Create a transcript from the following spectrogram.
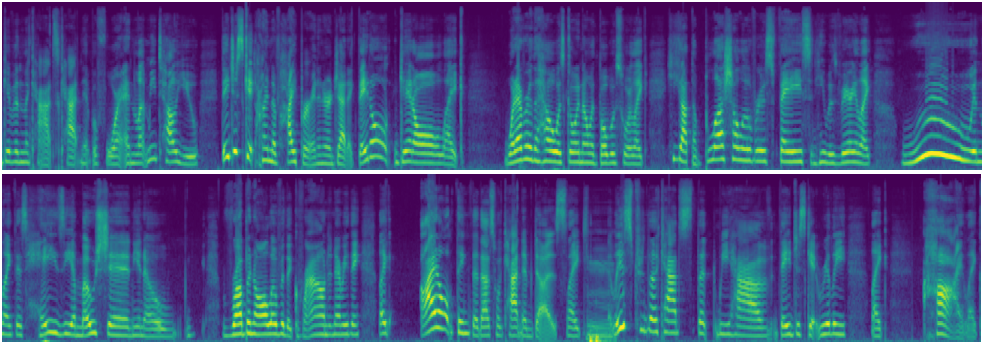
given the cats catnip before. And let me tell you, they just get kind of hyper and energetic. They don't get all like whatever the hell was going on with Bulbasaur. Like he got the blush all over his face, and he was very like woo in like this hazy emotion, you know, rubbing all over the ground and everything. Like I don't think that that's what catnip does. Like hmm. at least for the cats that we have, they just get really like high, like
